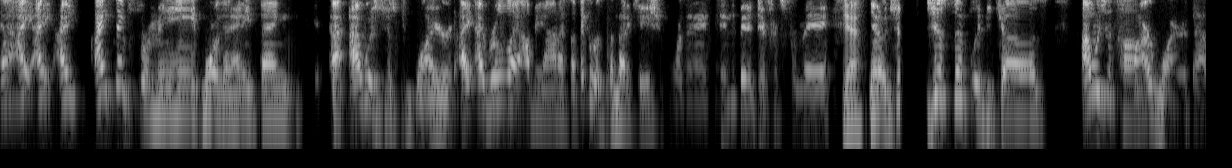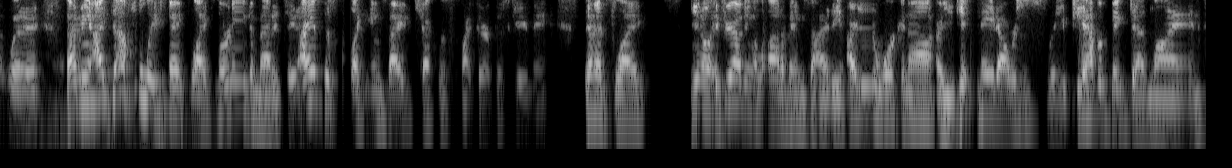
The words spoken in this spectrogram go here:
I, I, I, I think for me, more than anything, I, I was just wired. I, I really, I'll be honest, I think it was the medication more than anything that made a difference for me. Yeah. You know, just, just simply because I was just hardwired that way. I mean, I definitely think like learning to meditate. I have this like anxiety checklist my therapist gave me. And it's like, you know, if you're having a lot of anxiety, are you working out? Are you getting eight hours of sleep? Do you have a big deadline?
